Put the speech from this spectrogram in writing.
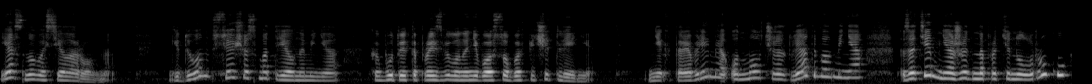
я снова села ровно. Гедеон все еще смотрел на меня, как будто это произвело на него особое впечатление. Некоторое время он молча разглядывал меня, затем неожиданно протянул руку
